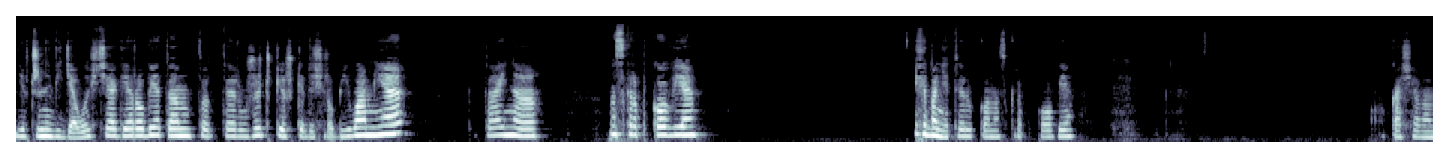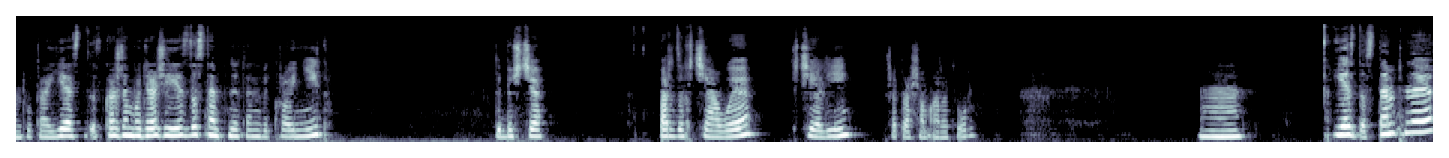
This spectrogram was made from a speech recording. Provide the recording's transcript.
dziewczyny widziałyście, jak ja robię ten, to, te różyczki. Już kiedyś robiłam je. Tutaj na, na skrapkowie. I chyba nie tylko na skrapkowie. O, Kasia Wam tutaj jest. W każdym bądź razie jest dostępny ten wykrojnik. Gdybyście bardzo chciały, chcieli, przepraszam Artur, Mm. Jest dostępny.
